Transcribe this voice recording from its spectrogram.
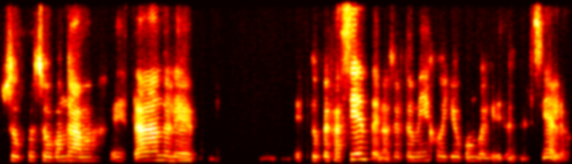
supongamos, está dándole estupefaciente, ¿no es cierto?, mi hijo, yo pongo el grito en el cielo.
